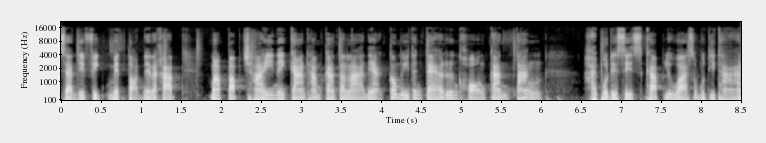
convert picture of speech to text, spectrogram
scientific method เนี่ยนะครับ มาปรับใช้ในการทำการตลาดเนี่ยก็มีตั้งแต่เรื่องของการตั้ง hypothesis ครับหรือว่าสมมติฐาน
